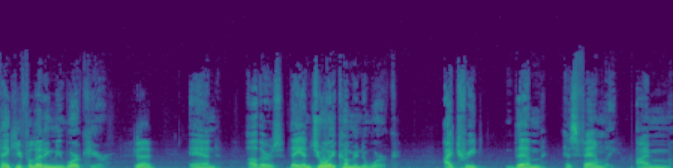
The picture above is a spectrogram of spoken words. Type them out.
thank you for letting me work here." Good. And others, they enjoy coming to work. I treat them as family. I'm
